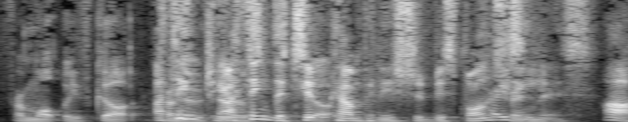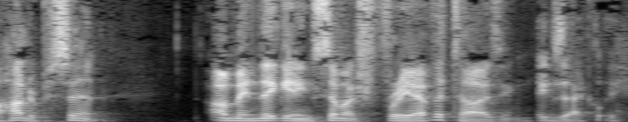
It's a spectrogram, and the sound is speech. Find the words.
from what we've got? I think I think the chip got? companies should be sponsoring Crazy. this. Ah, oh, 100%. I mean, they're getting so much free advertising. Exactly.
